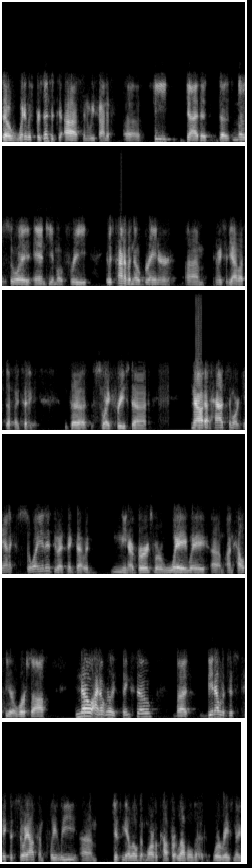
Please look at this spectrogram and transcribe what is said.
So when it was presented to us and we found a, a feed guy that does no soy and GMO free, it was kind of a no-brainer. Um, and we said, yeah, let's definitely take the soy-free stuff. Now, if it had some organic soy in it, do I think that would mean our birds were way, way um, unhealthy or worse off? No, I don't really think so. But being able to just take the soy out completely um, gives me a little bit more of a comfort level that we're raising a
